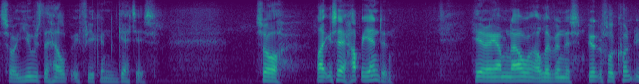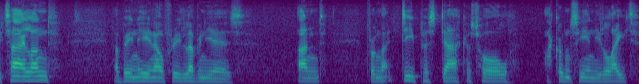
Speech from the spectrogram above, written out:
So use the help if you can get it. So, like I say, happy ending. Here I am now, I live in this beautiful country, Thailand. I've been here now for 11 years. And from that deepest, darkest hole, I couldn't see any light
